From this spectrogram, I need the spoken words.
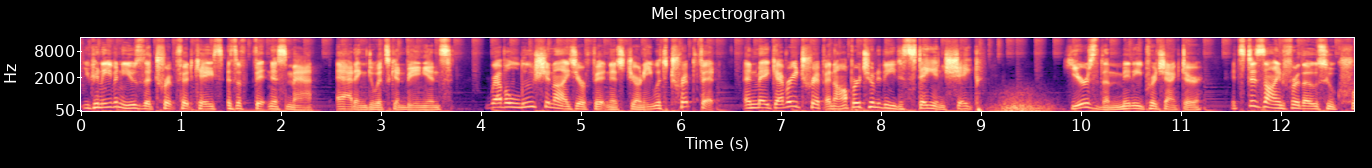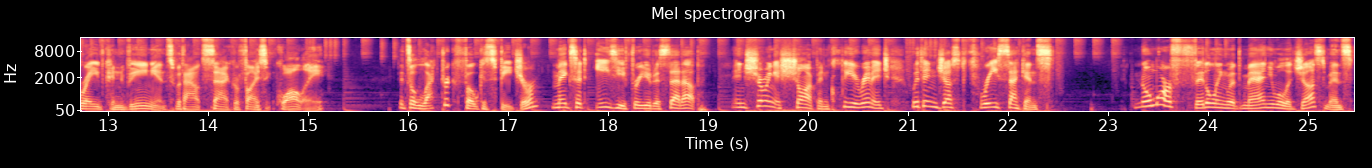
You can even use the TripFit case as a fitness mat, adding to its convenience. Revolutionize your fitness journey with TripFit and make every trip an opportunity to stay in shape. Here's the mini projector. It's designed for those who crave convenience without sacrificing quality. Its electric focus feature makes it easy for you to set up, ensuring a sharp and clear image within just 3 seconds. No more fiddling with manual adjustments.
